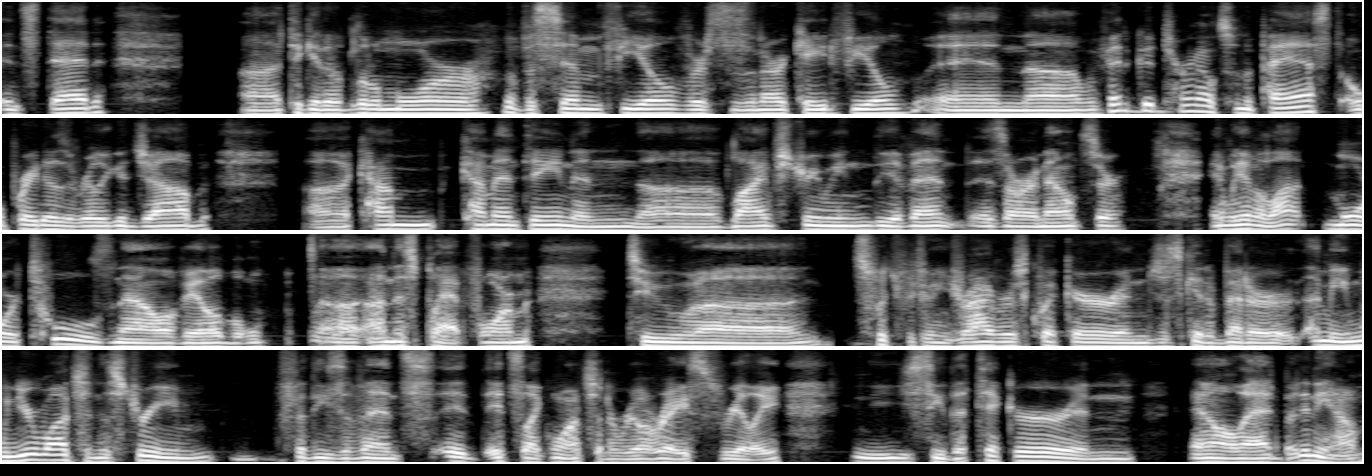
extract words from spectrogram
instead to get a little more of a sim feel versus an arcade feel. And we've had good turnouts in the past. Opry does a really good job uh, com- commenting and uh, live streaming the event as our announcer. And we have a lot more tools now available uh, on this platform to uh, switch between drivers quicker and just get a better. I mean, when you're watching the stream for these events, it, it's like watching a real race, really. You see the ticker and and all that. But anyhow,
